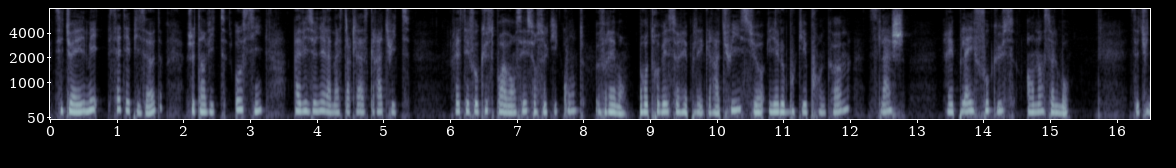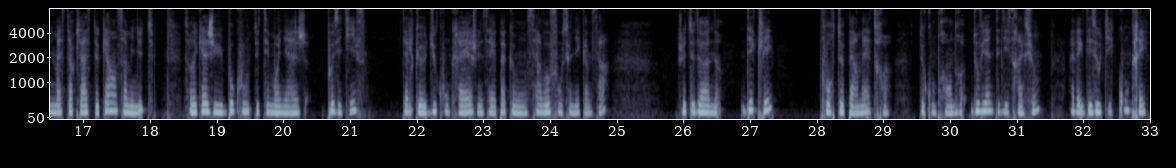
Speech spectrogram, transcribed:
Si tu as aimé cet épisode, je t'invite aussi à visionner la masterclass gratuite. Restez focus pour avancer sur ce qui compte vraiment. Retrouvez ce replay gratuit sur yellowbouquet.com slash replay focus en un seul mot. C'est une masterclass de 45 minutes sur laquelle j'ai eu beaucoup de témoignages positifs tels que du concret, je ne savais pas que mon cerveau fonctionnait comme ça. Je te donne des clés pour te permettre de comprendre d'où viennent tes distractions avec des outils concrets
